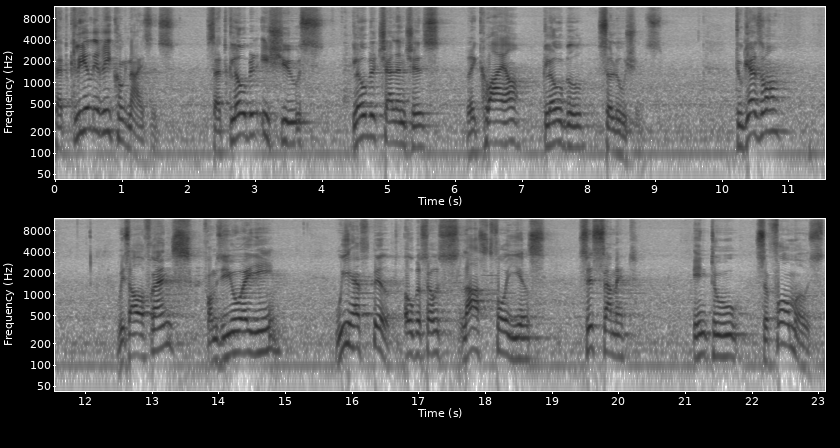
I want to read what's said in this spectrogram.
that clearly recognizes that global issues, global challenges require global solutions. Together, with our friends from the UAE, we have built over those last four years this summit into the foremost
